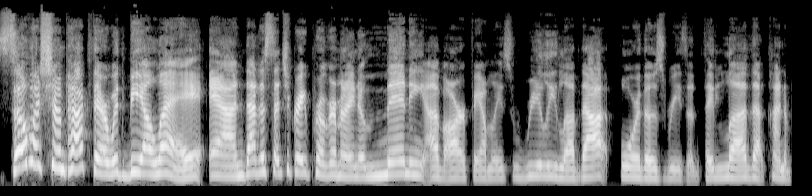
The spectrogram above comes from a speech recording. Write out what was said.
So much to unpack there with VLA. And that is such a great program. And I know many of our families really love that for those reasons. They love that kind of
